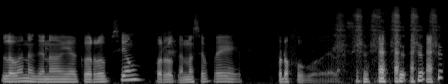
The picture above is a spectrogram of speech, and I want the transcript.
Lo bueno que no había corrupción, por lo que no se fue prófugo de la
